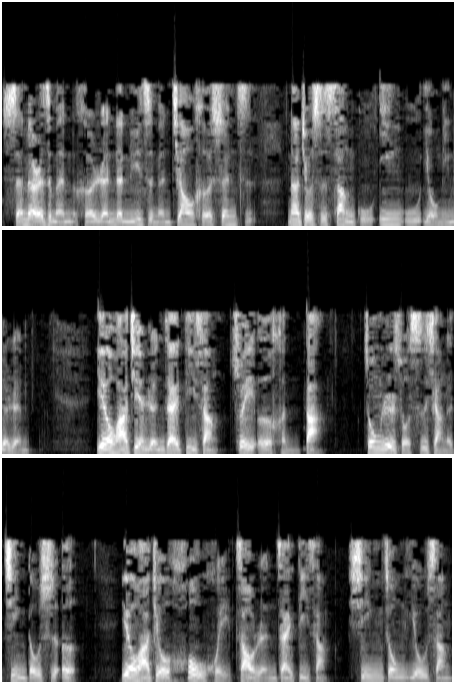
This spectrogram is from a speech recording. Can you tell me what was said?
神的儿子们和人的女子们交合生子，那就是上古英武有名的人。耶和华见人在地上罪恶很大。”终日所思想的尽都是恶，耶和华就后悔造人在地上，心中忧伤。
